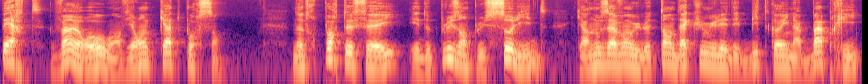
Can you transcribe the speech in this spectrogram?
Perte 20 euros ou environ 4%. Notre portefeuille est de plus en plus solide car nous avons eu le temps d'accumuler des bitcoins à bas prix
